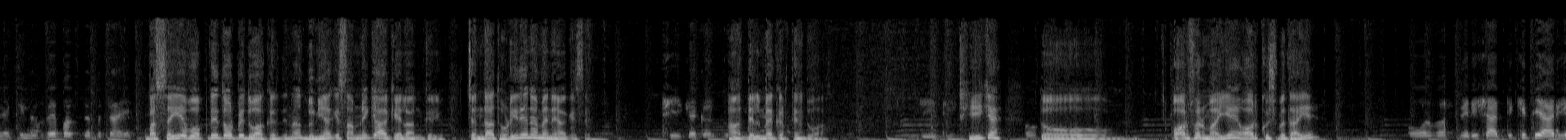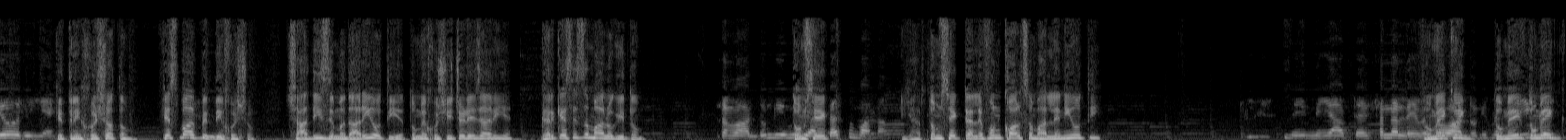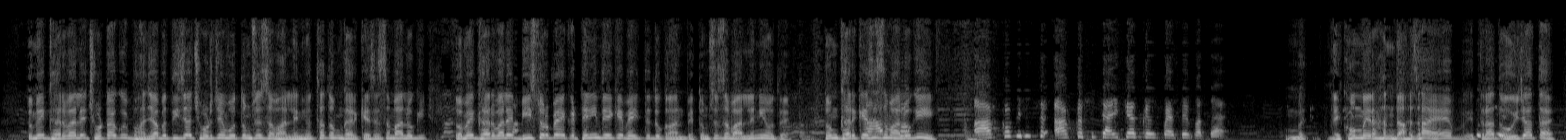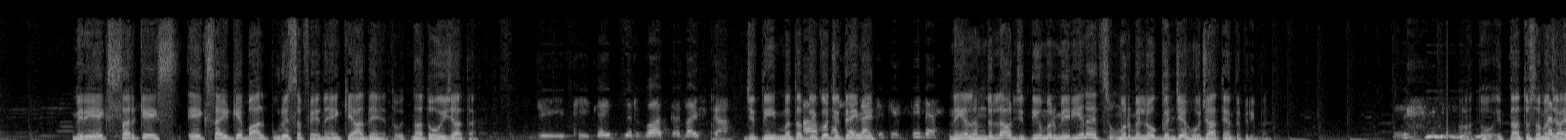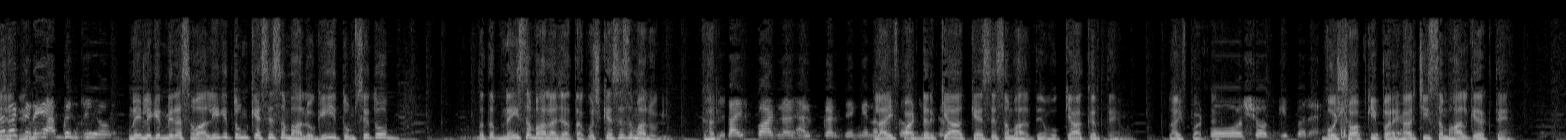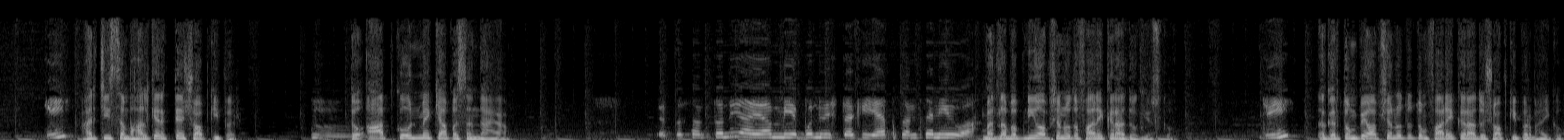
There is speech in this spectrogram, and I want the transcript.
की नज़र बस से बचाए। बस सही है वो अपने तौर पे दुआ कर देना। दुनिया के सामने क्या आके ऐलान करियो चंदा थोड़ी देना मैंने आगे से। ठीक है कर दो हाँ दिल में करते हैं दुआ। ठीक है तो और फरमाइए और कुछ बताइए? और बस मेरी शादी की तैयारी हो रही है। कितनी खुश हो तुम? किस बात पे इतनी खुश हो? शादी ज़िम्मेदारी होती है तुम्हें खुशी चढ़ी जा रही है। घर कैसे संभालोगी तुम? संभाल दूँगी तुमसे एक- यार तुमसे एक टेलीफोन कॉल संभालने नहीं होती। नहीं नहीं आप टेंशन न लें तुम्हें कोई तुम्हें तुम्हें तुम्हें घर वाले छोटा कोई भांजा भतीजा छोड़ जाए वो तुमसे संभालने नहीं होता तुम घर कैसे संभालोगी? तुम्हें घर वाले बीस रुपए इकट्ठे नहीं दे के भेजते दुकान पे तुमसे संभालने नहीं होते। तुम घर कैसे संभालोगी? आपको भी आपको सच्चाई क्या कैसे पता है। देखो मेरा अंदाज़ा है इतना तो हो ही जाता है। मेरी एक सर के एक- साइड के बाल पूरे सफ़ेद हैं कि आधे हैं तो इतना तो हो ही जाता है। जी ठीक है जज्बात है लाइफ का। जितनी मतलब देखो जितनी में नहीं अल्हम्दुलिल्लाह और जितनी उम्र मेरी है ना इस उम्र में लोग गंजे हो जाते हैं तकरीबन। हाँ तो इतना तो समझ आ जाते हैं हो नहीं लेकिन मेरा सवाल ये कि तुम कैसे संभालोगी? तुमसे तो मतलब नहीं संभाला जाता कुछ कैसे संभालोगी? घर। लाइफ पार्टनर हेल्प कर देंगे ना लाइफ पार्टनर क्या कैसे संभालते हैं वो? क्या करते हैं वो? लाइफ पार्टनर वो शॉपकीपर है। वो शॉपकीपर है। हर चीज़ संभाल के रखते हैं। हर चीज़ संभाल के रखते हैं शॉपकीपर तो आपको उनमें क्या पसंद आया? पसंद तो नहीं आया मैं बुन रिश्ता की है पसंद से नहीं हुआ। मतलब अपनी ऑप्शन हो तो फारिग करा दोगी उसको? जी? अगर तुम पे ऑप्शन हो तो तुम फारिग करा दो शॉपकीपर भाई को।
